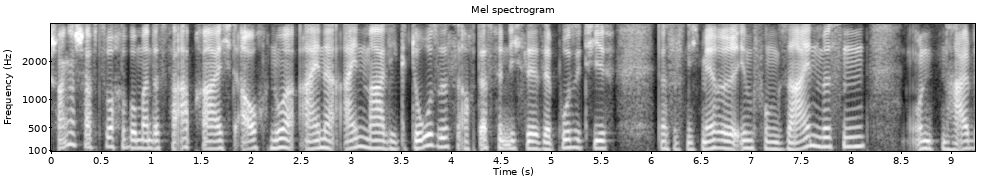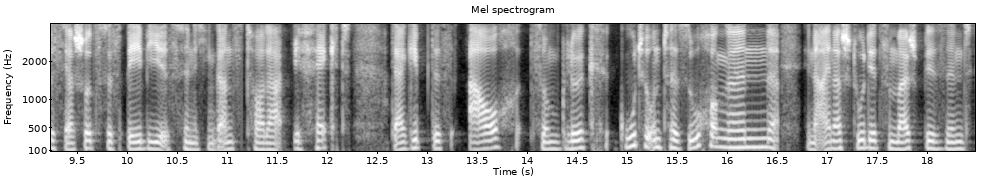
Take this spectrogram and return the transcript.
Schwangerschaftswoche, wo man das verabreicht. Auch nur eine einmalige Dosis. Auch das finde ich sehr, sehr positiv, dass es nicht mehrere Impfungen sein müssen. Und ein halbes Jahr Schutz fürs Baby ist, finde ich, ein ganz toller Effekt. Da gibt es auch zum Glück gute Untersuchungen. In einer Studie zum Beispiel sind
